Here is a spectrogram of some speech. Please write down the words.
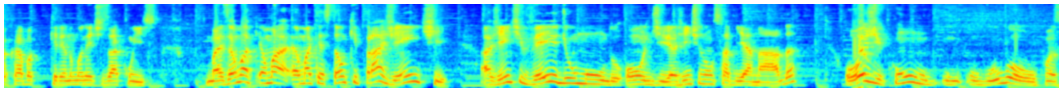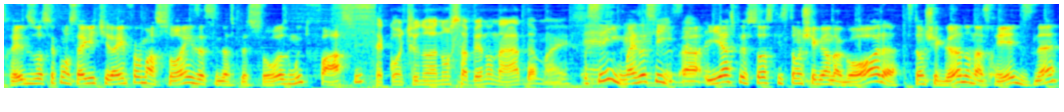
acaba querendo monetizar com isso. Mas é uma, é uma, é uma questão que pra gente, a gente veio de um mundo onde a gente não sabia nada. Hoje, com o, Google, com as redes, você consegue tirar informações assim das pessoas muito fácil. Você continua não sabendo nada, mas. Sim, mas assim, e as pessoas que estão chegando agora, estão chegando nas redes, né?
